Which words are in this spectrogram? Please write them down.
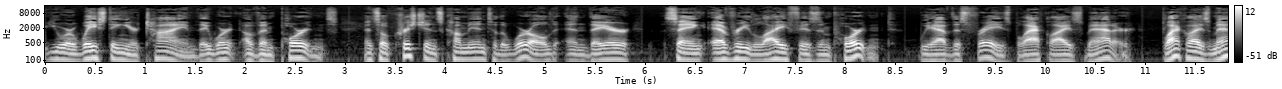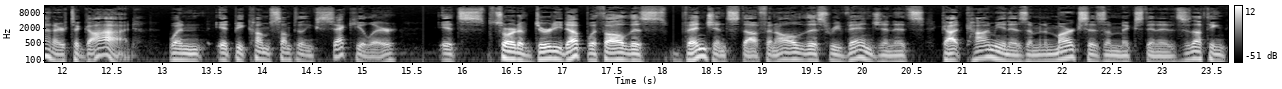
you were wasting your time. They weren't of importance. And so Christians come into the world and they're saying every life is important. We have this phrase, Black Lives Matter. Black Lives Matter to God. When it becomes something secular, it's sort of dirtied up with all this vengeance stuff and all this revenge, and it's got communism and Marxism mixed in it. There's nothing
